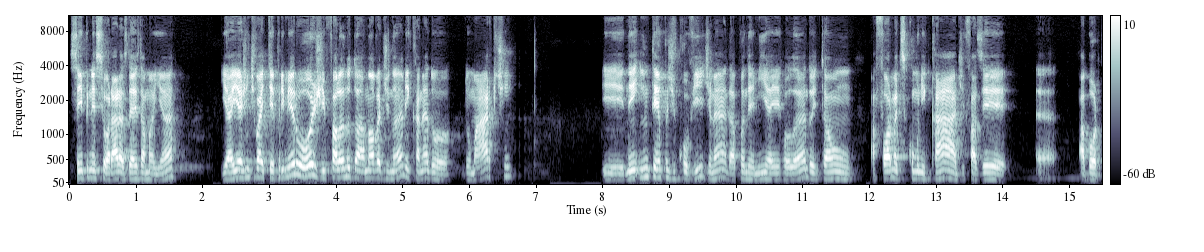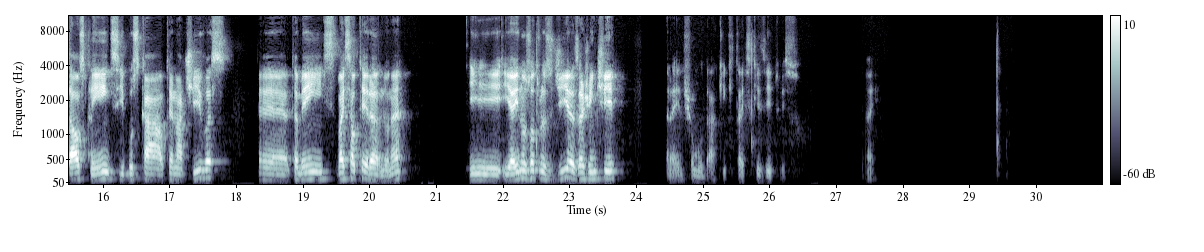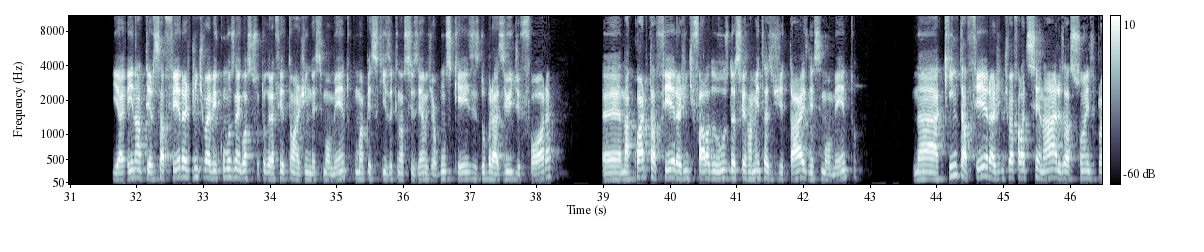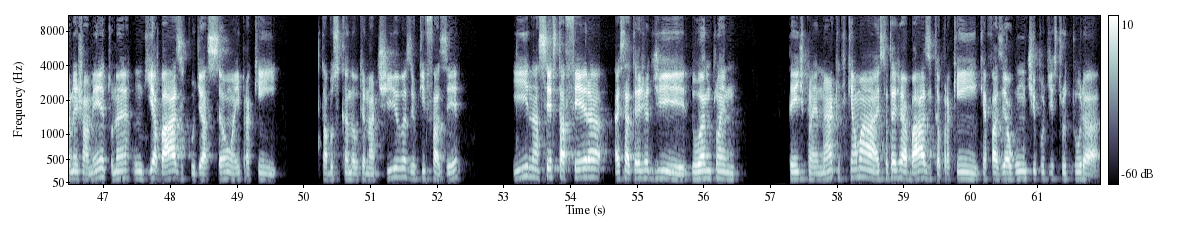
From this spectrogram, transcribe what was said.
sempre nesse horário, às 10 da manhã. E aí a gente vai ter, primeiro hoje, falando da nova dinâmica né, do, do marketing, e em tempos de Covid, né, da pandemia aí rolando, então a forma de se comunicar, de fazer, é, abordar os clientes e buscar alternativas é, também vai se alterando, né? E, e aí nos outros dias a gente. Peraí, deixa eu mudar aqui que está esquisito isso. Aí. E aí na terça-feira a gente vai ver como os negócios de fotografia estão agindo nesse momento, com uma pesquisa que nós fizemos de alguns cases do Brasil e de fora. É, na quarta-feira a gente fala do uso das ferramentas digitais nesse momento. Na quinta-feira a gente vai falar de cenários, ações e planejamento, né? Um guia básico de ação aí para quem está buscando alternativas e o que fazer. E na sexta-feira a estratégia de do One Plan Page Plan Market, que é uma estratégia básica para quem quer fazer algum tipo de estrutura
